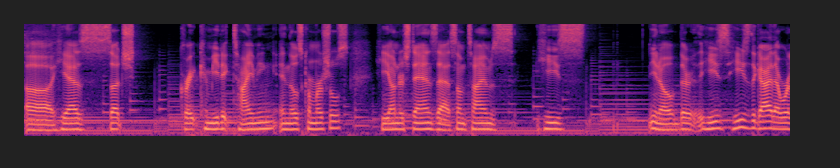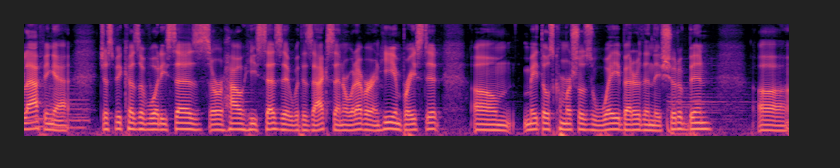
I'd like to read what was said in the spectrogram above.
Uh, he has such great comedic timing in those commercials. He understands that sometimes he's you know he's he's the guy that we're laughing at just because of what he says or how he says it with his accent or whatever and he embraced it um, made those commercials way better than they should have been. Uh,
